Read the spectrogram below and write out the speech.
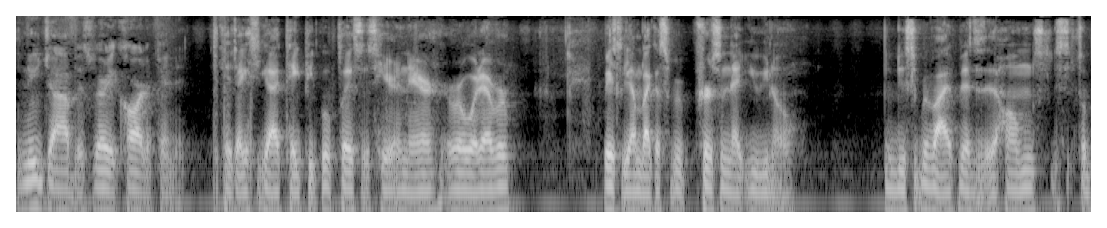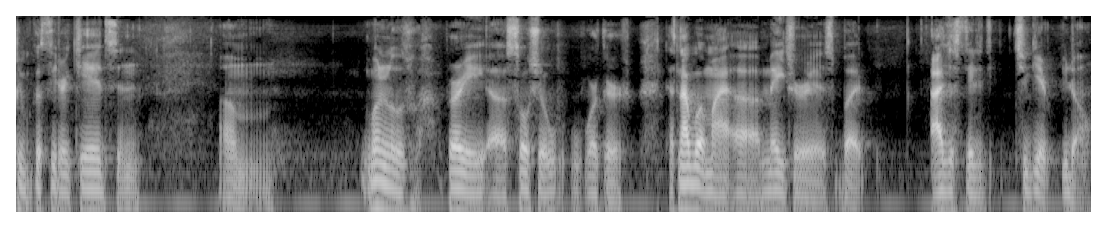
the new job is very car dependent because I guess you got to take people places here and there or whatever. Basically, I'm like a person that you you know do supervised visits at homes so people could see their kids and um, one of those very uh, social worker. That's not what my uh, major is, but I just did it to get you know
